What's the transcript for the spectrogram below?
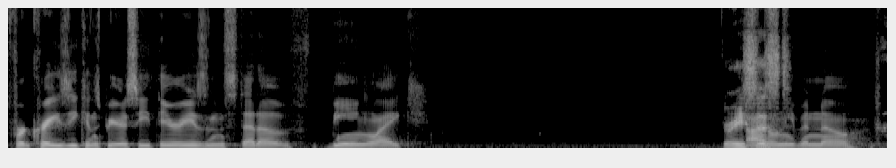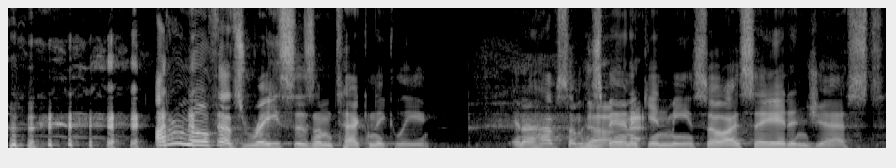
for crazy conspiracy theories instead of being like racist. I don't even know. I don't know if that's racism technically, and I have some No, Hispanic I- in me, so I say it in jest.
